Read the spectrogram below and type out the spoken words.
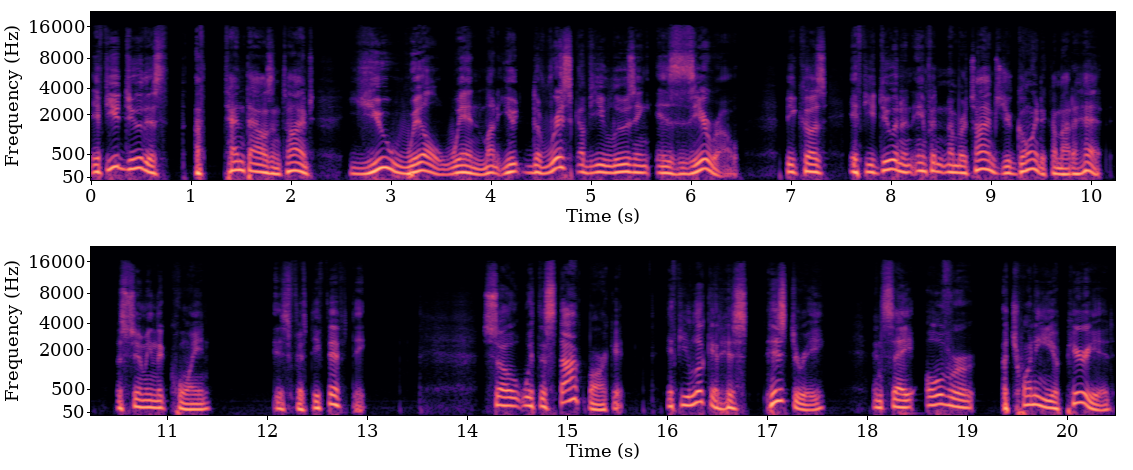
If you do this uh, 10,000 times, you will win money. You, the risk of you losing is zero because if you do it an infinite number of times, you're going to come out ahead, assuming the coin is 50 50. So with the stock market, if you look at his history, and say over a 20 year period,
